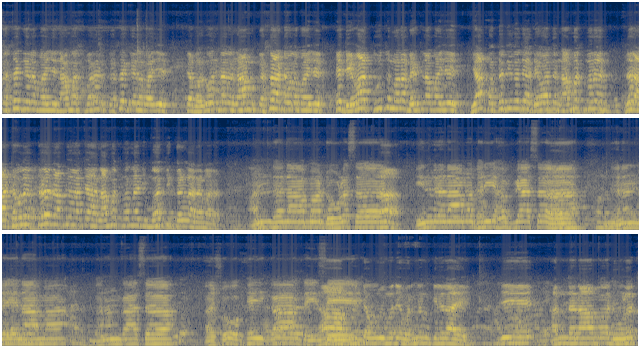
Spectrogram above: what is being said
कसं केलं पाहिजे नामस्मरण कसं केलं पाहिजे त्या भगवंताचं नाम कसं आठवलं पाहिजे हे देवा तूच मला भेटला पाहिजे. या पद्धतीनं त्या देवाचं नामस्मरण जर आठवलं तरच आपल्याला त्या नामस्मरणाची महती कळणार आहे महाराज. अंध नाम डोळस. इंद्र नाम धरी हव्यास धनंजय नाम भनंगास अशोभ्य गाव हा दैसे पुढच्या ओळीमध्ये वर्णन केलेलं आहे. जे अंधनाम डोळस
